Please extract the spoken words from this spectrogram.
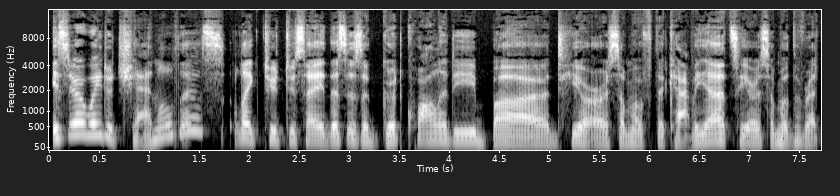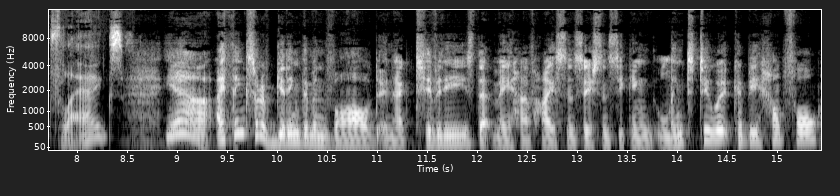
is there a way to channel this? Like to, to say this is a good quality, but here are some of the caveats, here are some of the red flags? Yeah, I think sort of getting them involved in activities that may have high sensation seeking linked to it could be helpful.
